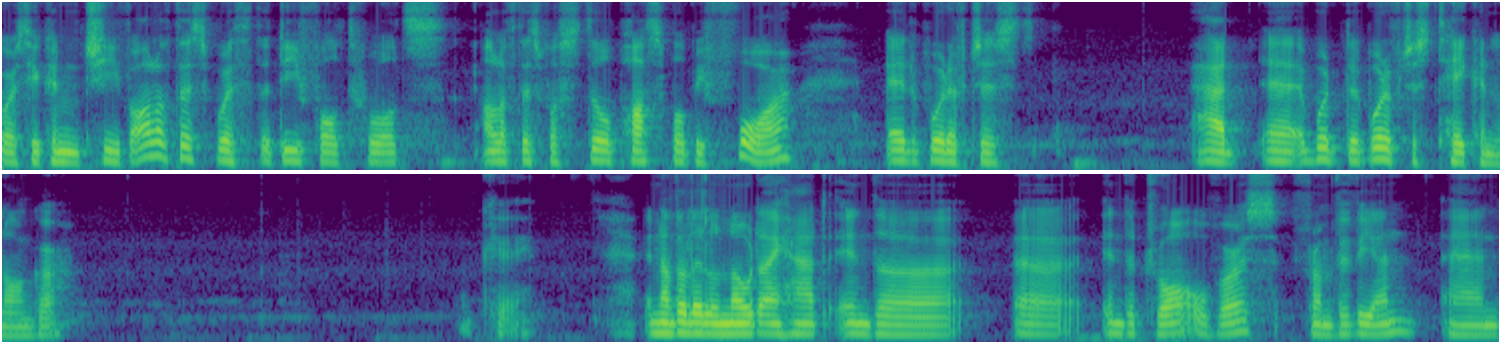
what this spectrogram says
Course, you can achieve all of this with the default tools. All of this was still possible before. It would have just had uh, it would it would have just taken longer. Okay, another little note I had in the uh, in the drawovers from Vivian and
